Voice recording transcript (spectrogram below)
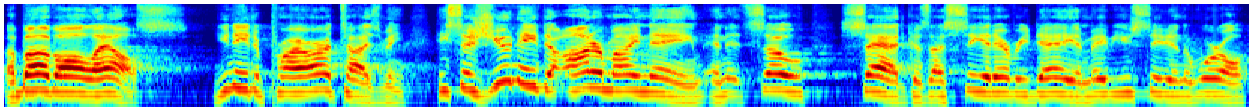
above all else. You need to prioritize me. He says, You need to honor my name. And it's so sad because I see it every day, and maybe you see it in the world.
